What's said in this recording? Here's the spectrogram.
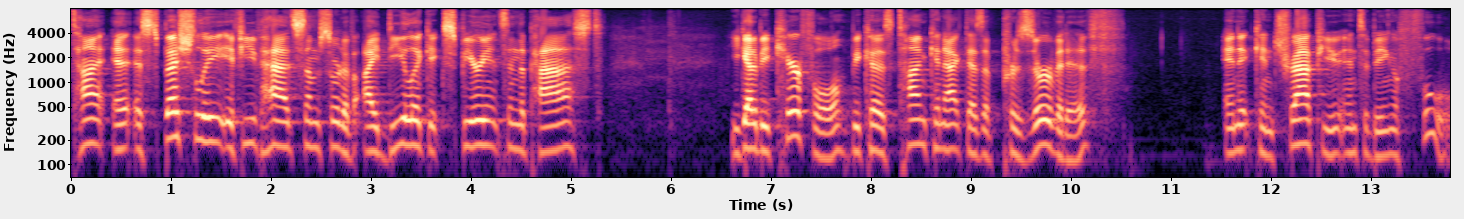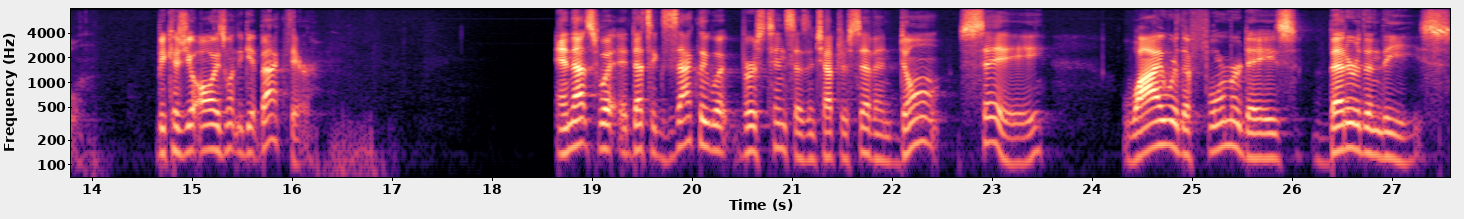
Time, especially if you've had some sort of idyllic experience in the past, you got to be careful because time can act as a preservative and it can trap you into being a fool because you always want to get back there. And that's what that's exactly what verse 10 says in chapter 7. Don't say, Why were the former days better than these?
